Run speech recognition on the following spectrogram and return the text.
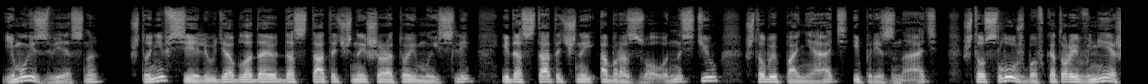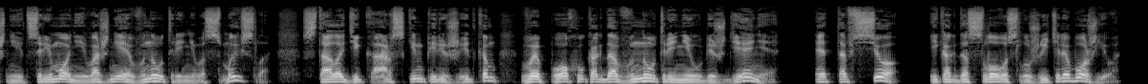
Ему известно, что не все люди обладают достаточной широтой мысли и достаточной образованностью, чтобы понять и признать, что служба, в которой внешние церемонии важнее внутреннего смысла, стала дикарским пережитком в эпоху, когда внутреннее убеждение — это все, и когда слово служителя Божьего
